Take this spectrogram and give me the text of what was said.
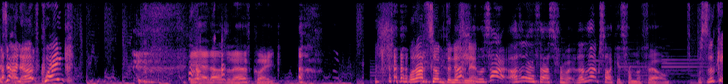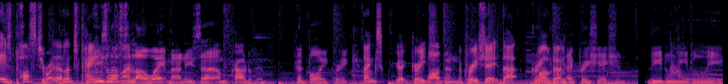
is that an earthquake? Yeah, that was an earthquake. Well, that's something, isn't Actually, it? was that? I don't know if that's from. A, that looks like it's from a film. Just look at his posture right there. That looks painful, He's lost man. a lot of weight, man. He's. Uh, I'm proud of him. Good boy, Greek. Thanks, Greek. Well done, Greek. Appreciate that. Greek well done. Appreciation. Leadle, leadle, lee.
